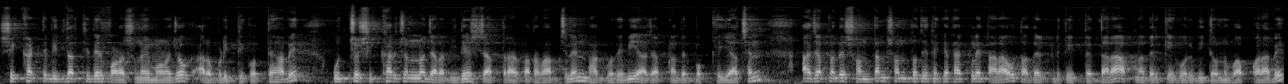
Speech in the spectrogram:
শিক্ষার্থী, বিদ্যার্থীদের পড়াশোনায় মনোযোগ আরও বৃদ্ধি করতে হবে। উচ্চ শিক্ষার জন্য যারা বিদেশ যাত্রার কথা ভাবছিলেন, ভাগ্যদেবী আজ আপনাদের পক্ষেই আছেন। আজ আপনাদের সন্তান সন্ততি থেকে থাকলে তারাও তাদের কৃতিত্বের দ্বারা আপনাদেরকে গর্বিত অনুভব করাবে।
